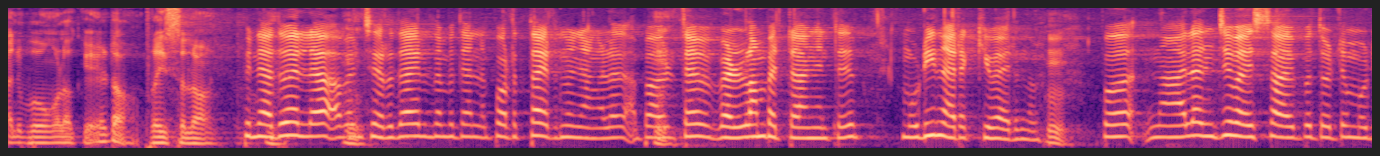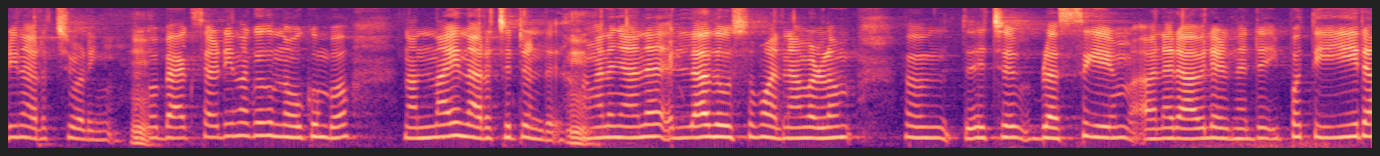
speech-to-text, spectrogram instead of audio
അനുഭവങ്ങളൊക്കെ കേട്ടോ. പ്രൈസലാണ് പിന്നെ അതുമല്ല അവൻ ചെറുതായിരുന്നപ്പോൾ തന്നെ പുറത്തായിരുന്നു ഞങ്ങൾ അപ്പോൾ അവിടുത്തെ വെള്ളം പറ്റാഞ്ഞിട്ട് മുടി നരയ്ക്കുമായിരുന്നു അപ്പോൾ നാലഞ്ച് വയസ്സായപ്പോൾ തൊട്ട് മുടി നരച്ചു തുടങ്ങി. അപ്പോൾ ബാക്ക് സൈഡിൽ നിന്നൊക്കെ നോക്കുമ്പോൾ നന്നായി നരച്ചിട്ടുണ്ട്. അങ്ങനെ ഞാൻ എല്ലാ ദിവസവും അന്നാ വെള്ളം തേച്ച് ബ്ലസ് ചെയ്യും അവനെ രാവിലെ എഴുന്നേറ്റ് ഇപ്പൊ തീരെ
